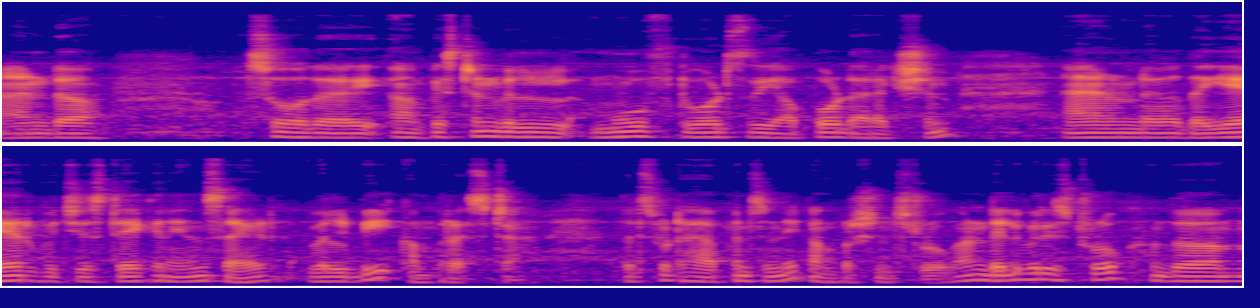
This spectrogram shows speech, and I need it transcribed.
And uh, so the uh, piston will move towards the upward direction. And uh, the air which is taken inside will be compressed. That's what happens in the compression stroke. And delivery stroke the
